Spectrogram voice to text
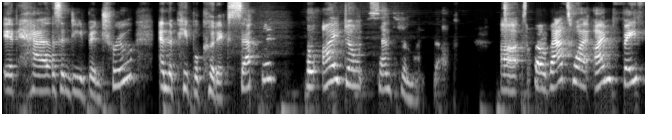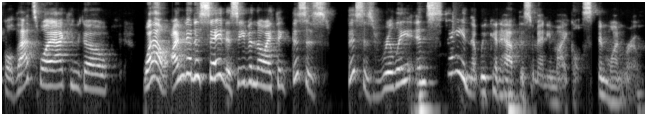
it has indeed been true, and the people could accept it. So I don't censor myself. Uh, so that's why I'm faithful. That's why I can go, wow, I'm going to say this, even though I think this is this is really insane that we could have this many Michaels in one room.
